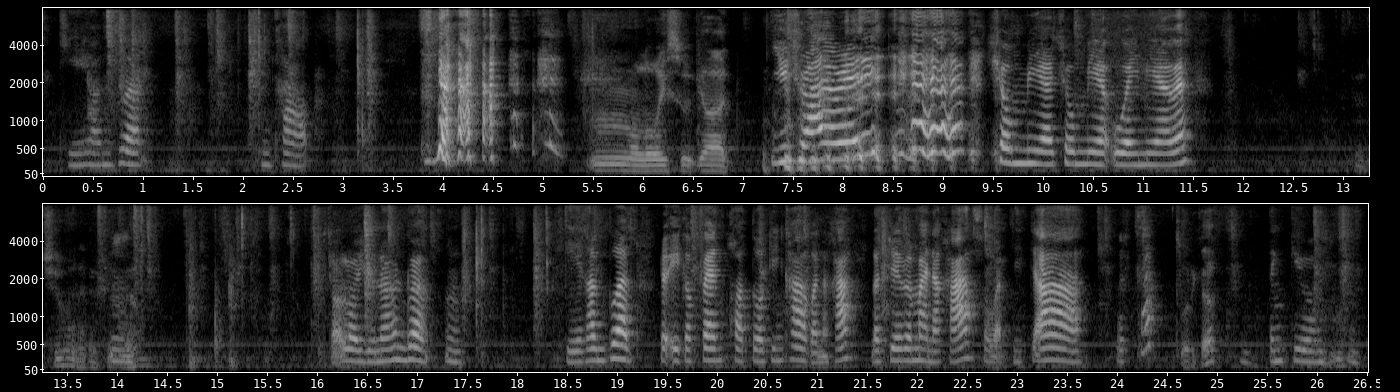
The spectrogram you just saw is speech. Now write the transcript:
โอเคครับเพื่อนกินข้าว Mm, Aloy suit yard. you try already ชมเมียชมเมียอวยเมียไหม Good chewing, I can feel Mm. now. ก็อร่อยอยู่นะเพื่อนๆอืมโอเคครับเพื่อนเดี๋ยวเอกกับแฟนขอตัวกินข้าวก่อนนะคะ แล้วเจอกันใหม่นะคะ สวัสดีจ้าสวัสดีครับ That's what I got. thank you อืม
